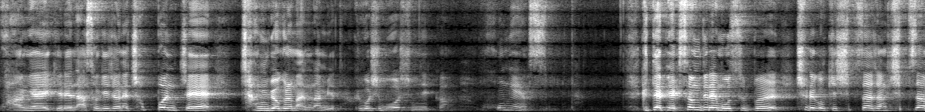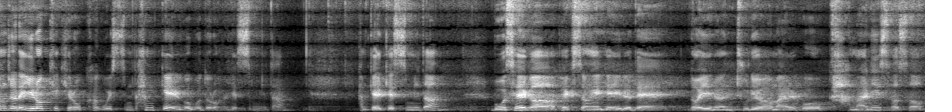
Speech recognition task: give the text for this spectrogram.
광야의 길에 나서기 전에 첫 번째 장벽을 만납니다. 그것이 무엇입니까? 홍해였습니다. 그때 백성들의 모습을 출애굽기 14장 13절에 이렇게 기록하고 있습니다. 함께 읽어보도록 하겠습니다. 함께 읽겠습니다. 모세가 백성에게 이르되 너희는 두려워 말고 가만히 서서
